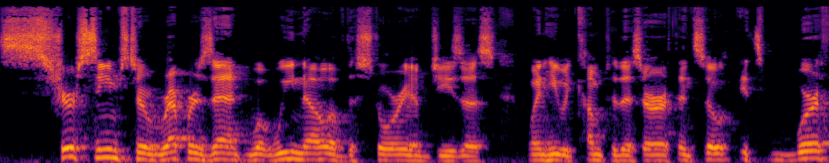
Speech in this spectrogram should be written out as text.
sure seems to represent what we know of the story of Jesus when he would come to this earth. And so it's worth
